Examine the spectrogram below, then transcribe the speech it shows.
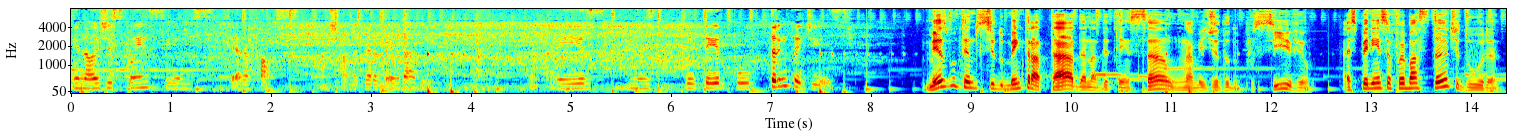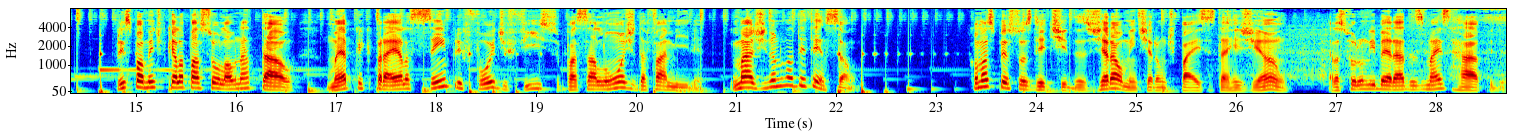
E nós desconhecíamos que era falso, achava que era verdadeiro. Aí eles nos deteram por 30 dias. Mesmo tendo sido bem tratada na detenção, na medida do possível, a experiência foi bastante dura principalmente porque ela passou lá o Natal, uma época que para ela sempre foi difícil passar longe da família. Imagina numa detenção. Como as pessoas detidas geralmente eram de países da região, elas foram liberadas mais rápido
